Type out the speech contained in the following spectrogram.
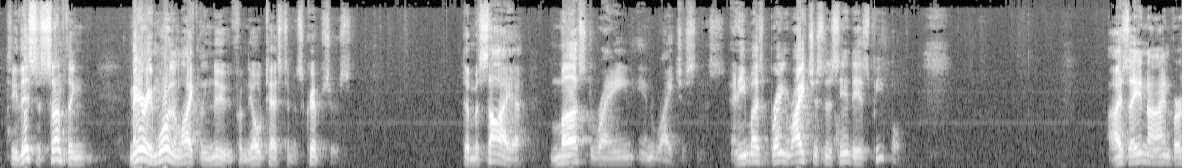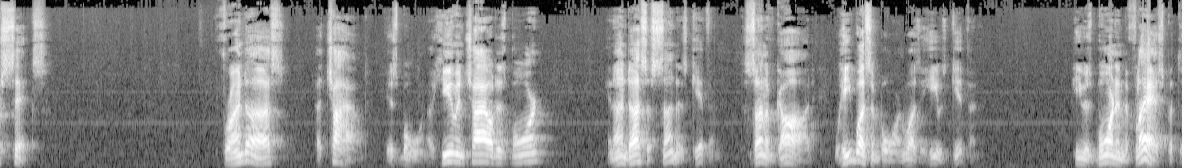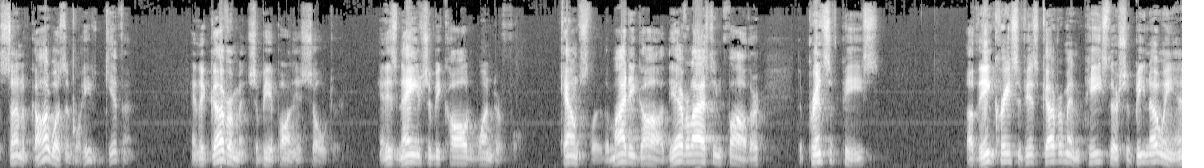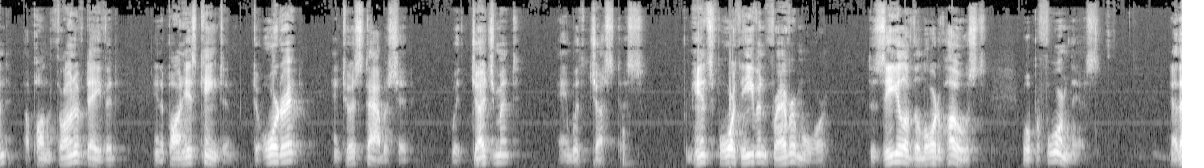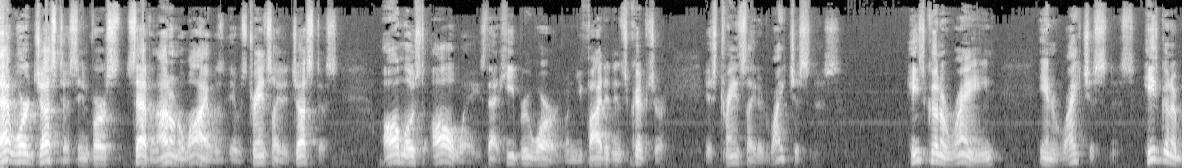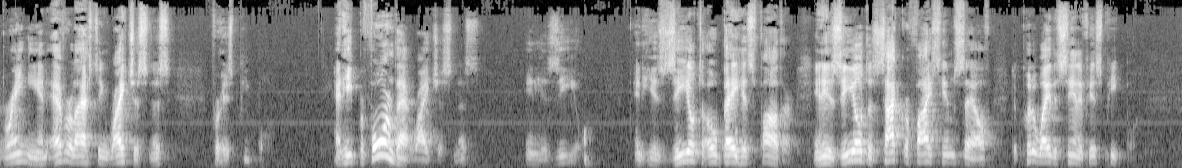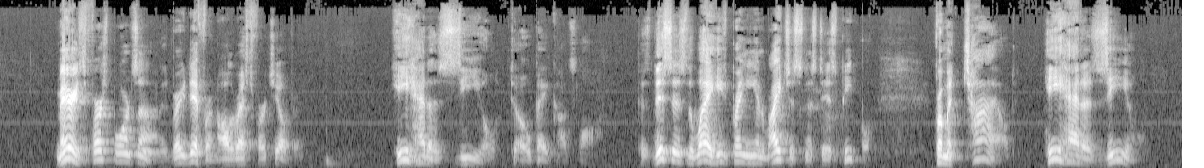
See, this is something Mary more than likely knew from the Old Testament scriptures the Messiah must reign in righteousness, and he must bring righteousness into his people. Isaiah 9, verse 6. For unto us a child is born, a human child is born, and unto us a son is given, the Son of God. Well, he wasn't born, was he? He was given. He was born in the flesh, but the Son of God wasn't born. He was given. And the government shall be upon his shoulder, and his name shall be called Wonderful, Counselor, the Mighty God, the Everlasting Father, the Prince of Peace. Of the increase of his government and peace there shall be no end upon the throne of David and upon his kingdom, to order it and to establish it with judgment and with justice. From henceforth, even forevermore, the zeal of the Lord of hosts will perform this. Now that word justice in verse 7, I don't know why it was, it was translated justice. Almost always that Hebrew word, when you find it in scripture, is translated righteousness. He's going to reign in righteousness. He's going to bring in everlasting righteousness for his people. And he performed that righteousness in his zeal, in his zeal to obey his Father, in his zeal to sacrifice himself to put away the sin of his people. Mary's firstborn son is very different than all the rest of her children. He had a zeal to obey God's law. Because this is the way he's bringing in righteousness to his people. From a child, he had a zeal.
